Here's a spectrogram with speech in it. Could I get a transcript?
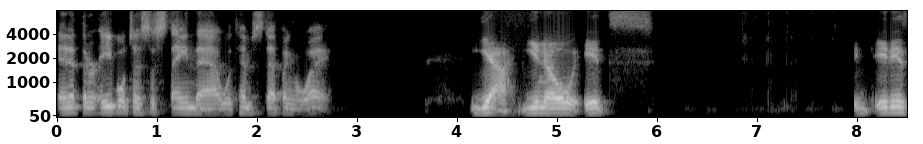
and if they're able to sustain that with him stepping away. Yeah, you know it's it, it is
